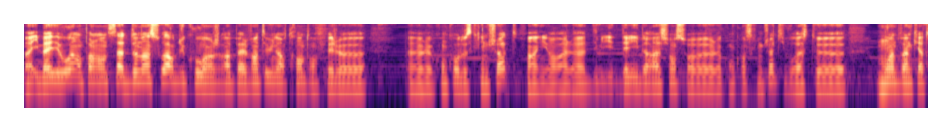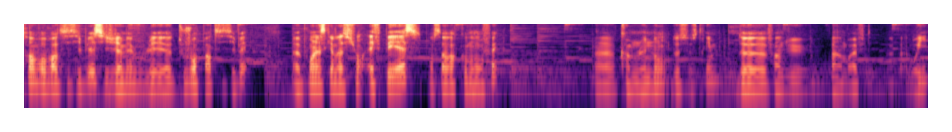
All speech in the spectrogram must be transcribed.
Bah, by the way, en parlant de ça, demain soir, du coup, hein, je rappelle, 21h30, on fait le, euh, le concours de screenshot. Enfin, il y aura la dé- délibération sur euh, le concours screenshot. Il vous reste euh, moins de 24 heures pour participer, si jamais vous voulez toujours participer. Pour l'exclamation FPS, pour savoir comment on fait. Comme le nom de ce stream. Enfin, du... Enfin, bref. bah, oui.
